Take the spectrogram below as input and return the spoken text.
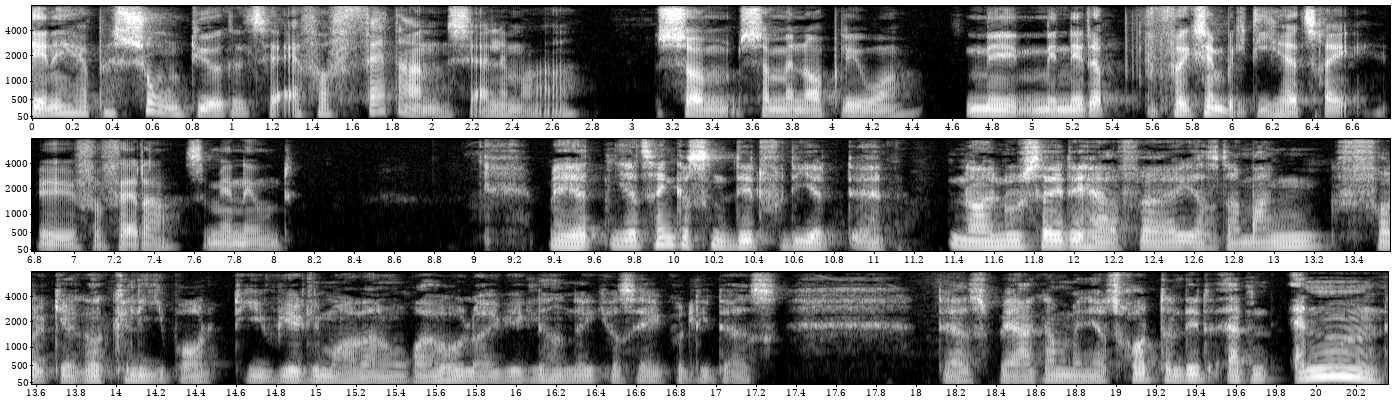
denne her persondyrkelse af forfatteren særlig meget, som, som man oplever med, med netop for eksempel de her tre øh, forfattere, som jeg nævnte. Men jeg, jeg tænker sådan lidt, fordi at, at når jeg nu sagde det her før, ikke? altså der er mange folk, jeg godt kan lide, hvor de virkelig må have været nogle røvhuller i virkeligheden, ikke? Altså jeg kan godt lide deres, deres værker, men jeg tror, der lidt er den anden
